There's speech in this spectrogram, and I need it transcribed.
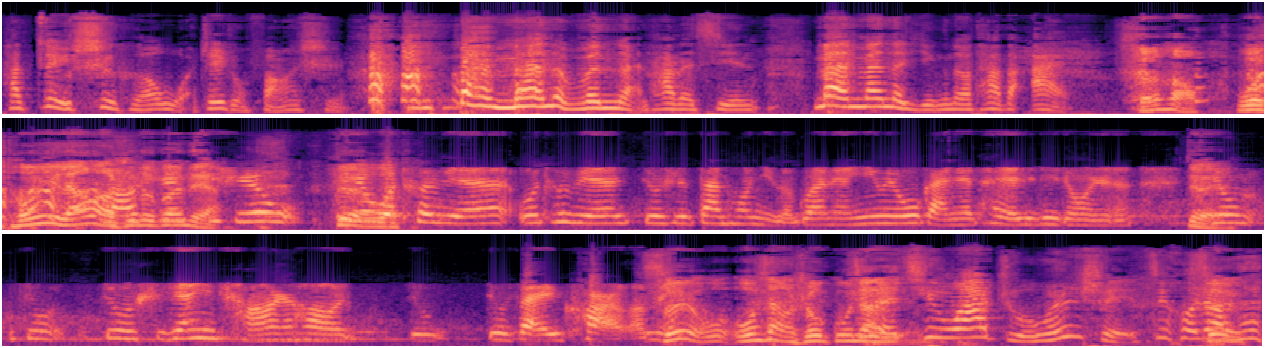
他最适合我这种方式，慢慢的温暖他的心，慢慢的赢得他的爱。很好，我同意梁老师的观点。其实，其实我特别，我特别就是赞同你的观点，因为我感觉他也是这种人。对。就就就时间一长，然后就。就在一块儿了，所以，我我想说，姑娘，青蛙煮温水，最后让他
